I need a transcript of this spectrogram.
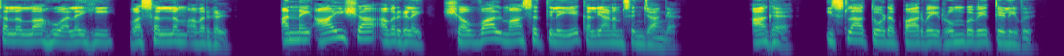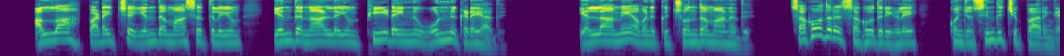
சல்லல்லாஹு அலைஹி வசல்லம் அவர்கள் அன்னை ஆயிஷா அவர்களை ஷவ்வால் மாசத்திலேயே கல்யாணம் செஞ்சாங்க. ஆக இஸ்லாத்தோட பார்வை ரொம்பவே தெளிவு. அல்லாஹ் படைச்ச எந்த மாசத்திலையும் எந்த நாள்லயும் பீடைன்னு ஒன்னு கிடையாது. எல்லாமே அவனுக்கு சொந்தமானது. சகோதர சகோதரிகளே கொஞ்சம் சிந்திச்சு பாருங்க.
